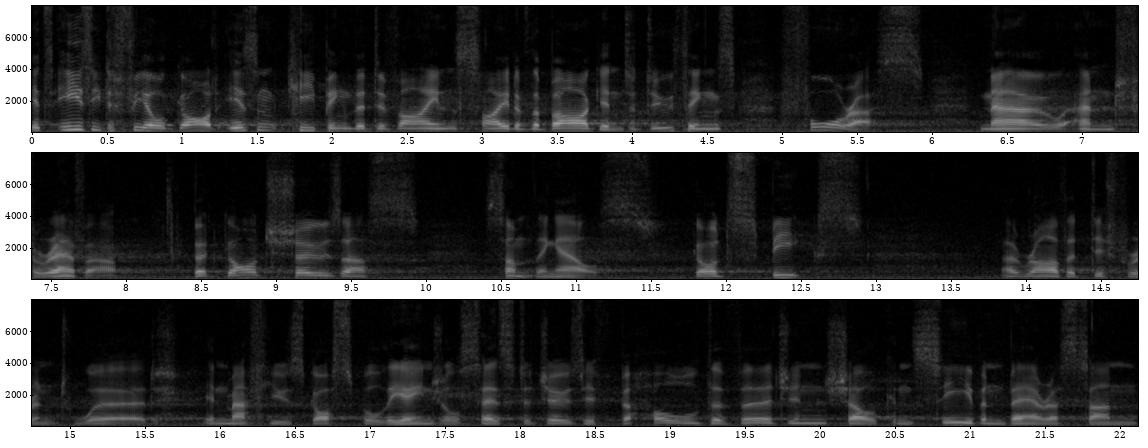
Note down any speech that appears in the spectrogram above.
it's easy to feel God isn't keeping the divine side of the bargain to do things for us now and forever. But God shows us something else. God speaks a rather different word. In Matthew's Gospel, the angel says to Joseph, Behold, the virgin shall conceive and bear a son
